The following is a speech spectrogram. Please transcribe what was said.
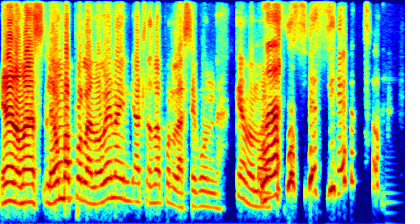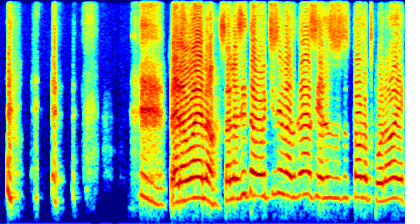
Mira nomás, León va por la novena y Atlas va por la segunda. Qué mamá. No, sí es cierto. Pero bueno, Solecito, muchísimas gracias. Eso es todo por hoy.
